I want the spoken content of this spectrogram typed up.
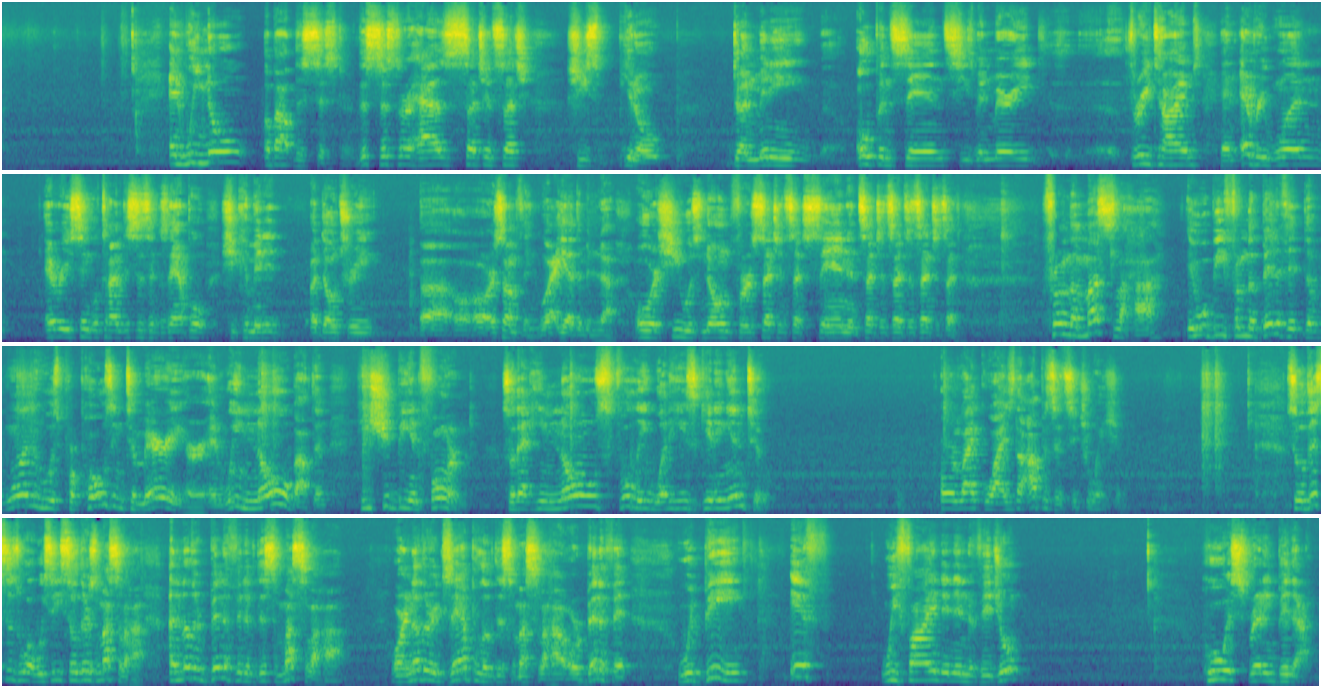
And we know about this sister. This sister has such and such, she's, you know, done many uh, open sins. She's been married uh, three times, and every one, every single time, this is an example, she committed adultery uh, or, or, something. Or she was known for such and such sin and such and such and such and such. From the maslahah, it will be from the benefit, the one who is proposing to marry her, and we know about them, he should be informed so that he knows fully what he's getting into. Or likewise, the opposite situation. So this is what we see. So there's maslaha. Another benefit of this maslaha, or another example of this maslaha or benefit, would be if we find an individual who is spreading bid'ah.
